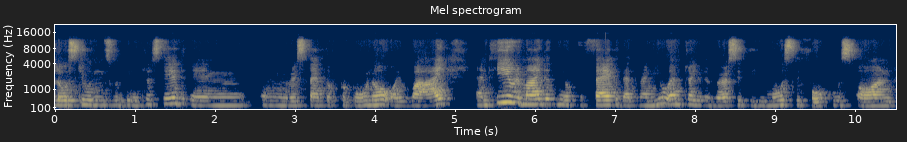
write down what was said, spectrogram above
law students would be interested in, in respect of pro bono or why. And he reminded me of the fact that when you enter university, you mostly focus on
